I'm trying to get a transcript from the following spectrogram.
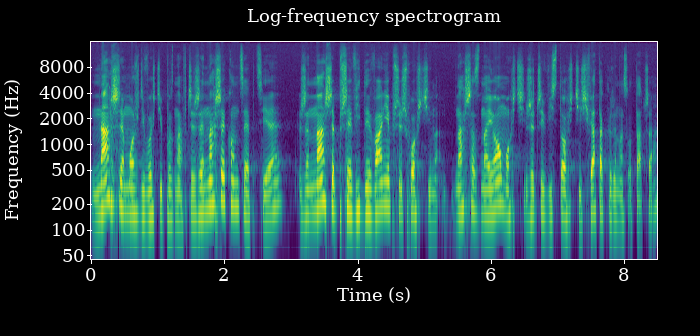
nasze możliwości poznawcze, że nasze koncepcje, że nasze przewidywanie przyszłości, nasza znajomość rzeczywistości, świata, który nas otacza,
